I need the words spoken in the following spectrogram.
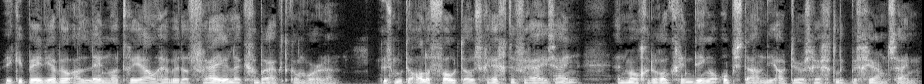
Wikipedia wil alleen materiaal hebben dat vrijelijk gebruikt kan worden. Dus moeten alle foto's rechtenvrij zijn en mogen er ook geen dingen op staan die auteursrechtelijk beschermd zijn.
